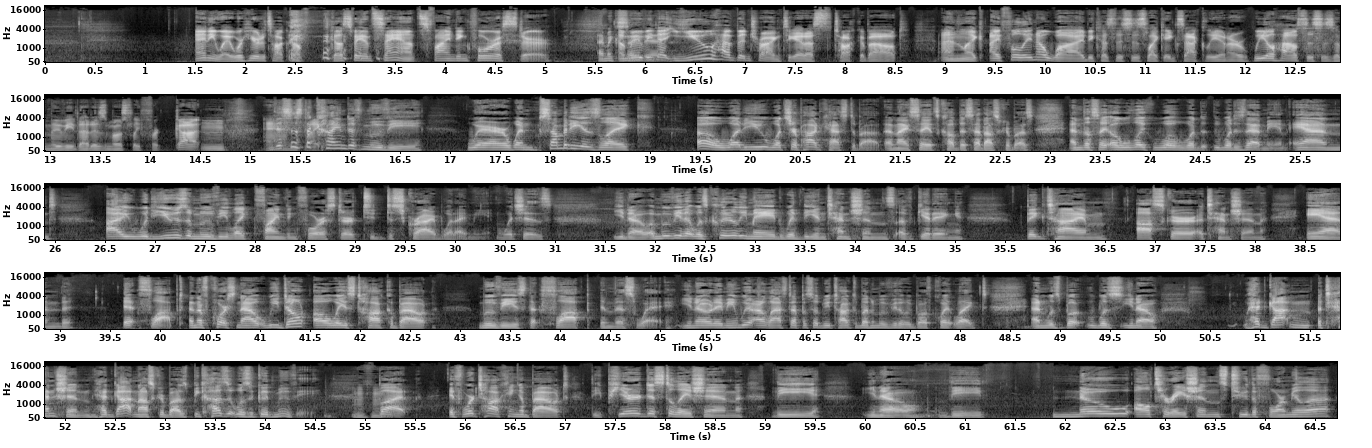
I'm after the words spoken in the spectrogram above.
anyway we're here to talk about gus van sant's finding forrester I'm excited. a movie that you have been trying to get us to talk about. And like I fully know why because this is like exactly in our wheelhouse. This is a movie that is mostly forgotten. And, this is the like, kind of movie where when somebody is like oh what do you what's your podcast about and i say it's called this had oscar buzz and they'll say oh like well what what does that mean and i would use a movie like finding forrester to describe what i mean which is you know a movie that was clearly made with the intentions of getting big time oscar attention and it flopped and of course now we don't always talk about movies that flop in this way. You know what I mean? We our last episode we talked about a movie that we both quite liked and was but was, you know, had gotten attention, had gotten Oscar buzz because it was a good movie. Mm-hmm. But if we're talking about the pure distillation, the you know, the no alterations to the formula,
